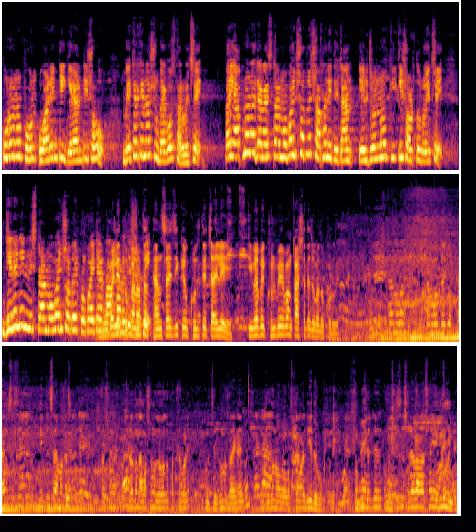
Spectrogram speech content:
পুরনো ফোন ওয়ারেন্টি গ্যারান্টি সহ বেচা কেনার সুব্যবস্থা রয়েছে। তাই আপনারা যারা স্টার মোবাইল শপের শাখা নিতে চান এর জন্য কি কি শর্ত রয়েছে? জেনে নিন স্টার মোবাইল শপের প্রোপাইটার মোবাইলের দোকান অর্থাৎ ফ্র্যাঞ্চাইজি কেউ খুলতে চাইলে কীভাবে খুলবে এবং কার সাথে যোগাযোগ করবে? বলতে কেউ ফ্র্যাঞ্চাইজি নিতে আমার কাছ থেকে। আমার সঙ্গে যোগাযোগ করতে পারে। যে কোনো জায়গায়, যে কোনো অবস্থায় আমরা দিয়ে দেবো। যে সেটা আমার সঙ্গে এগ্রিমেন্টে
